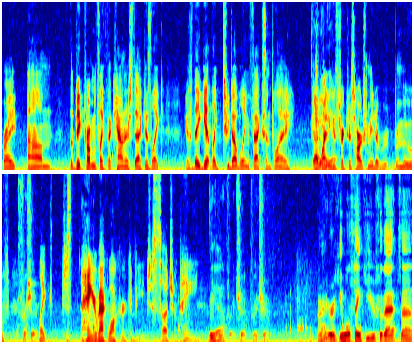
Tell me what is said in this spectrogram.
right? Um, the big problem with like the counters deck is like if they get like two doubling effects in play, I because mean, Winding yeah. Constrictor is hard for me to re- remove. for sure, Like just Hangerback Walker could be just such a pain. yeah, very true, very true. All right, Ricky. Well, thank you for that uh,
